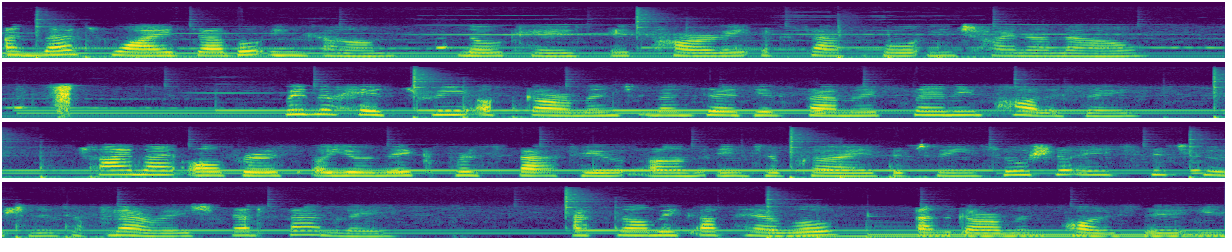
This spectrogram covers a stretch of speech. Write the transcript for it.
and that's why double income, no case, is hardly accessible in China now. With a history of government-mandated family planning policy, China offers a unique perspective on the interplay between social institutions of marriage and family, economic upheaval, and government policy in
